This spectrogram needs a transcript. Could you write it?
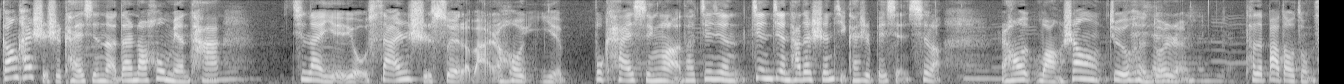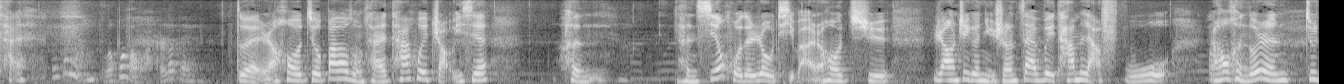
刚开始是开心的，但是到后面她现在也有三十岁了吧，然后也不开心了，她渐渐渐渐她的身体开始被嫌弃了，然后网上就有很多人，她的霸道总裁，得不好玩了呗。对，然后就霸道总裁他会找一些很很鲜活的肉体吧，然后去让这个女生再为他们俩服务，然后很多人就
